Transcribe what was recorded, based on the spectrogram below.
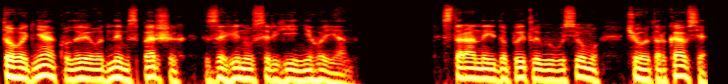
того дня, коли одним з перших загинув Сергій Нігоян. Старанний і допитливий в усьому, чого торкався,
